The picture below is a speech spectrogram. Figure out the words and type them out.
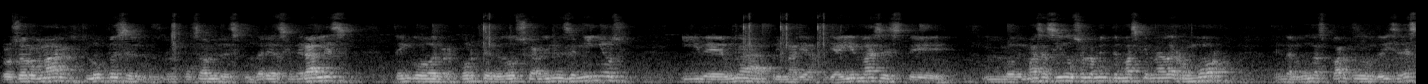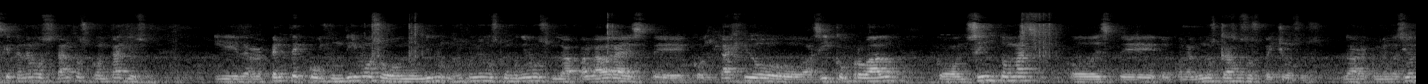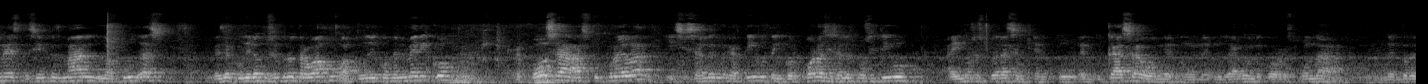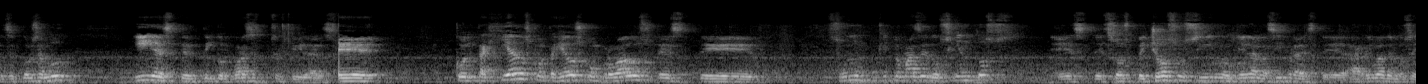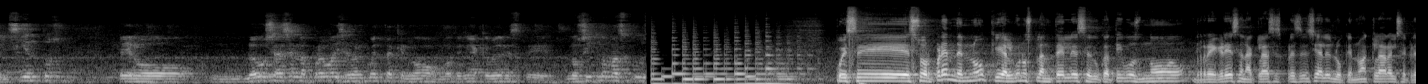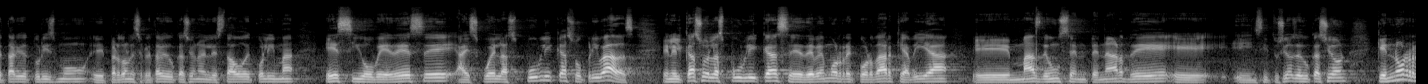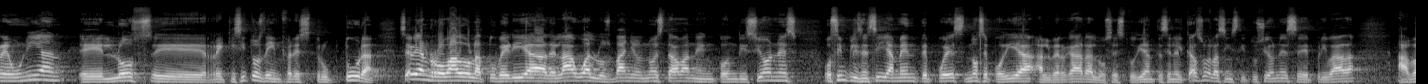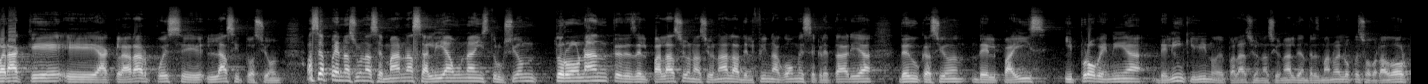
profesor Omar López, el responsable de secundarias generales. Tengo el reporte de dos jardines de niños y de una primaria. De ahí en más, este, lo demás ha sido solamente más que nada rumor en algunas partes donde dicen es que tenemos tantos contagios y de repente confundimos o nosotros mismos confundimos la palabra este, contagio así comprobado con síntomas o este, con algunos casos sospechosos. La recomendación es, te sientes mal, no acudas, en vez de acudir a tu centro de trabajo, acude con el médico, reposa, haz tu prueba y si sales negativo te incorporas, si sales positivo, ahí nos esperas en, tu, en tu, casa o en el, lugar donde corresponda dentro del sector salud y este, te incorporas a tus actividades. Eh, contagiados, contagiados comprobados, este, son un poquito más de 200 este, sospechosos sí nos llega la cifra este, arriba de los 600, pero luego se hacen la prueba y se dan cuenta que no, no tenía que ver este, los síntomas. Pues se sorprenden, ¿no? Que algunos planteles educativos no regresen a clases presenciales. Lo que no aclara el secretario de Turismo, eh, perdón, el secretario de Educación en el Estado de Colima es si obedece a escuelas públicas o privadas. En el caso de las públicas, eh, debemos recordar que había eh, más de un centenar de instituciones de educación que no reunían los requisitos de infraestructura. Se habían robado la tubería del agua, los baños no estaban en condiciones o simple y sencillamente, pues, no se podía albergar a los estudiantes. En el caso de las instituciones eh, privadas, habrá que eh, aclarar pues eh, la situación. Hace apenas una semana salía una instrucción tronante desde el Palacio Nacional a Delfina Gómez, secretaria de Educación del país, y provenía del inquilino del Palacio Nacional de Andrés Manuel López Obrador.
